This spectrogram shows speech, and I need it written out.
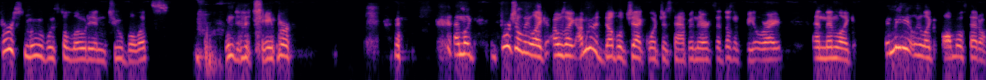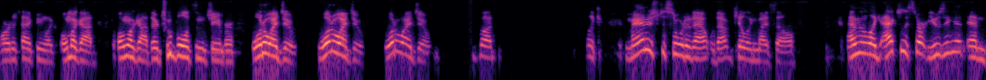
first move was to load in two bullets into the chamber. and like fortunately like I was like I'm gonna double check what just happened there because that doesn't feel right. And then like immediately like almost had a heart attack being like oh my god oh my god there are two bullets in the chamber what do I do what do I do what do I do but like managed to sort it out without killing myself, and then like actually start using it. And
